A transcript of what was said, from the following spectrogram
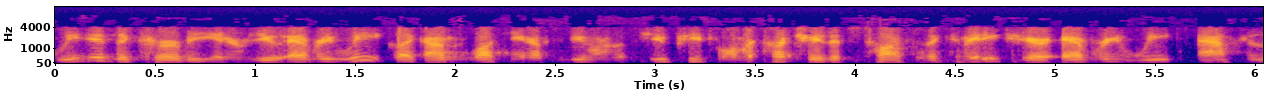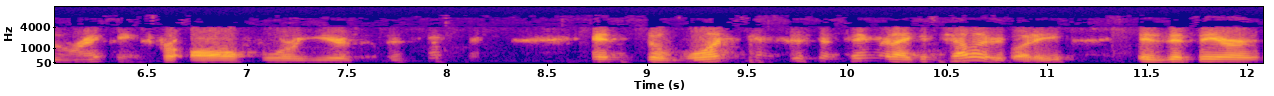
We did the Kirby interview every week. Like I'm lucky enough to be one of the few people in the country that's talked to the committee chair every week after the rankings for all four years of this system. And the one consistent thing that I can tell everybody is that they are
